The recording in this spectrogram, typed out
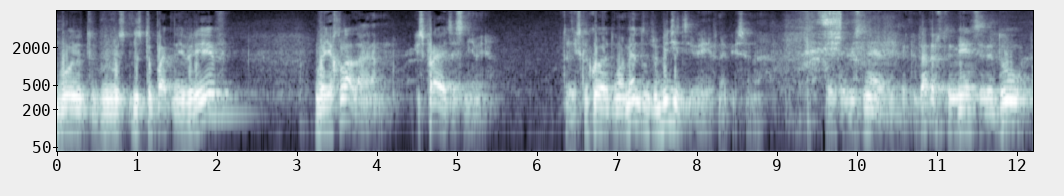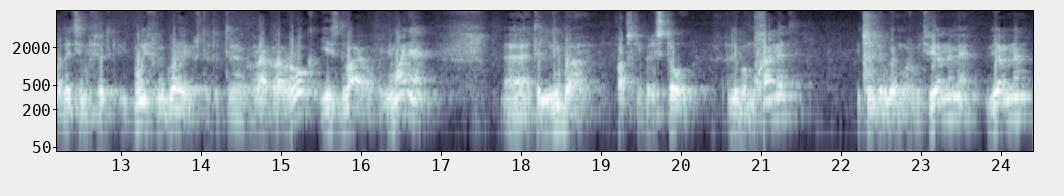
будет наступать на евреев, Ваяхлала и справиться с ними. То есть в какой-то момент он победит евреев, написано. То есть объясняет интерпретатор, что имеется в виду под этим все-таки, помните, мы говорили, что этот э, рок, есть два его понимания, э, это либо папский престол, либо Мухаммед, и то и другое может быть верными, верным.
